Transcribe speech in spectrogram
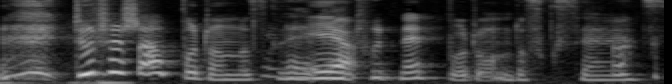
Du tust auch Butter und das Geselz. Ja. Er tut nicht Butter und das Geselz.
